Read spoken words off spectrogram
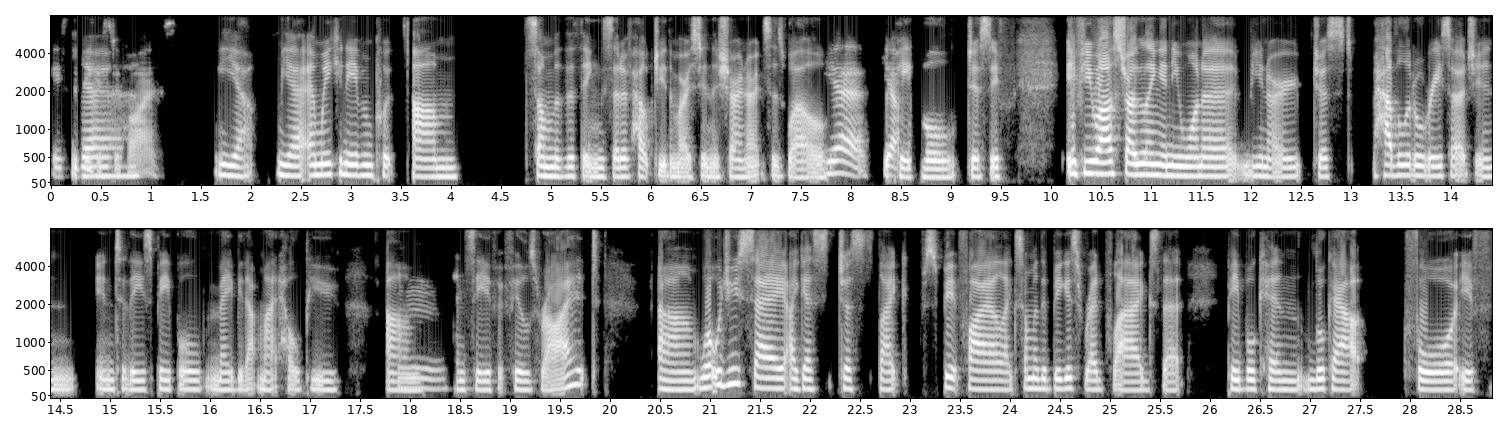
is the biggest advice. Yeah. Yeah. And we can even put um some of the things that have helped you the most in the show notes as well. Yeah, yeah. people just if if you are struggling and you want to you know just have a little research in into these people maybe that might help you um Mm. and see if it feels right um what would you say i guess just like spitfire like some of the biggest red flags that people can look out for if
